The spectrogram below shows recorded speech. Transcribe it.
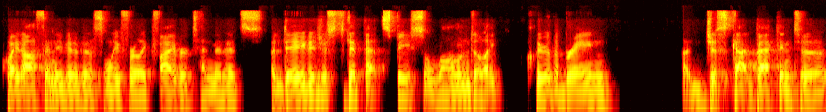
quite often, even if it's only for like five or 10 minutes a day to just get that space alone to like clear the brain. I just got back into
